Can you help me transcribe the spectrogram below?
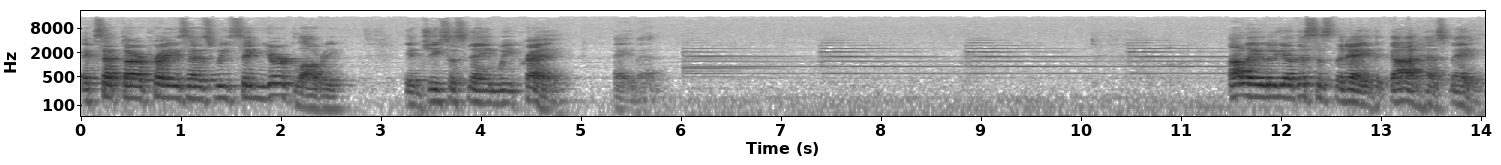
Accept our praise as we sing your glory. In Jesus' name we pray. Amen. Alleluia, this is the day that God has made.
